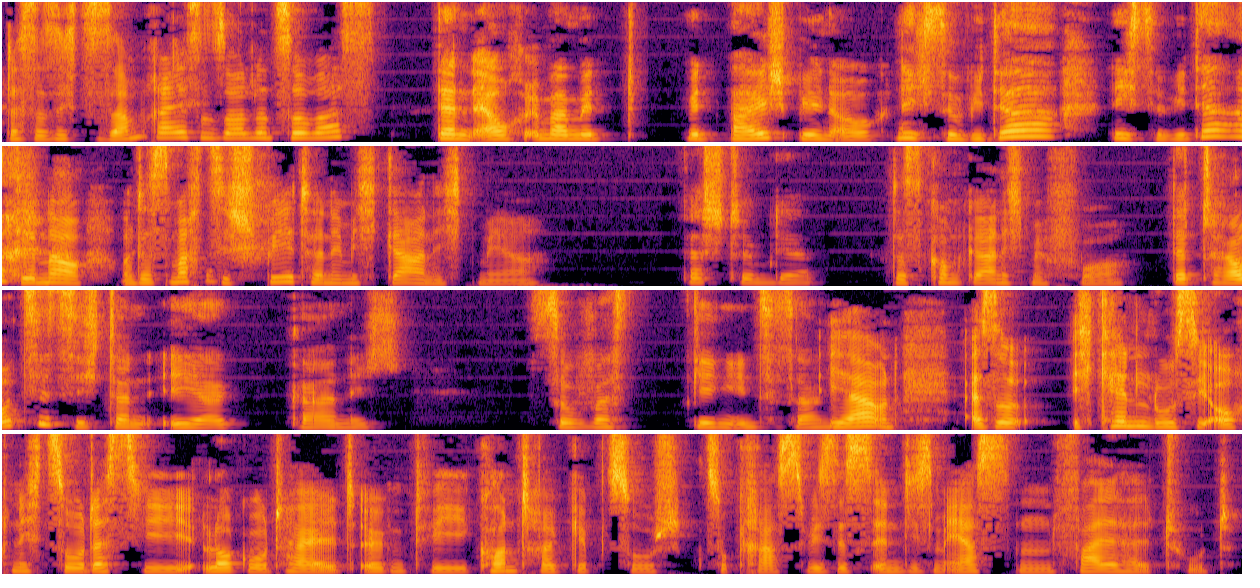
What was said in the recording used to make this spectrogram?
dass er sich zusammenreißen soll und sowas. Dann auch immer mit, mit Beispielen auch. Nicht so wie da, nicht so wie da. Genau. Und das macht sie später nämlich gar nicht mehr. Das stimmt, ja. Das kommt gar nicht mehr vor. Da traut sie sich dann eher gar nicht, sowas gegen ihn zu sagen. Ja, und also ich kenne Lucy auch nicht so, dass sie Lockwood halt irgendwie Kontra gibt, so, so krass, wie sie es in diesem ersten Fall halt tut.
